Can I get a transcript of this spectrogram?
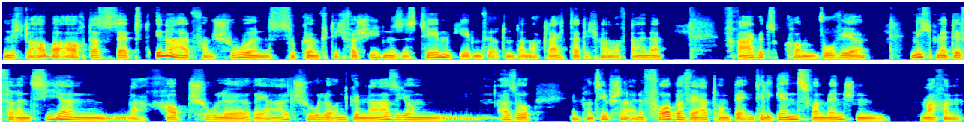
Und ich glaube auch, dass selbst innerhalb von Schulen es zukünftig verschiedene Systeme geben wird, um dann auch gleichzeitig mal auf deine Frage zu kommen, wo wir nicht mehr differenzieren nach Hauptschule, Realschule und Gymnasium, also im Prinzip schon eine Vorbewertung der Intelligenz von Menschen machen,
